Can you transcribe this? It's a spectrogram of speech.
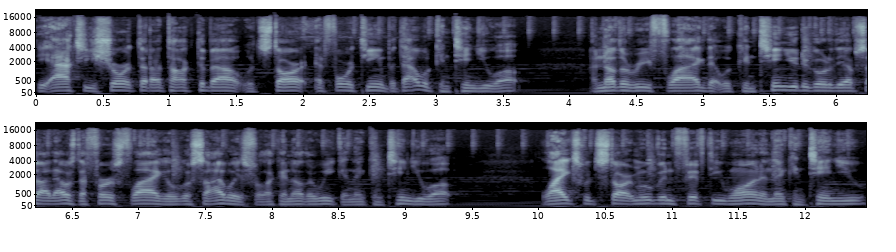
The Axie short that I talked about would start at 14, but that would continue up. Another reflag that would continue to go to the upside. That was the first flag. It would go sideways for like another week and then continue up. Likes would start moving 51 and then continue.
